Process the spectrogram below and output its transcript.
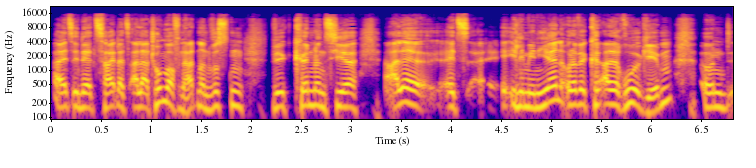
als in der Zeit, als alle Atomwaffen hatten und wussten, wir können uns hier alle jetzt äh, eliminieren oder wir können alle Ruhe geben. Und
